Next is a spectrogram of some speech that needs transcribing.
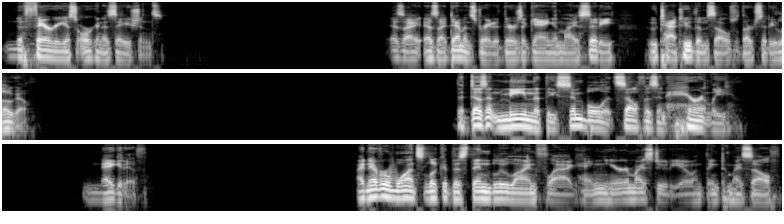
nefarious organizations. As I as I demonstrated, there's a gang in my city who tattooed themselves with our city logo. that doesn't mean that the symbol itself is inherently negative. I never once look at this thin blue line flag hanging here in my studio and think to myself,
